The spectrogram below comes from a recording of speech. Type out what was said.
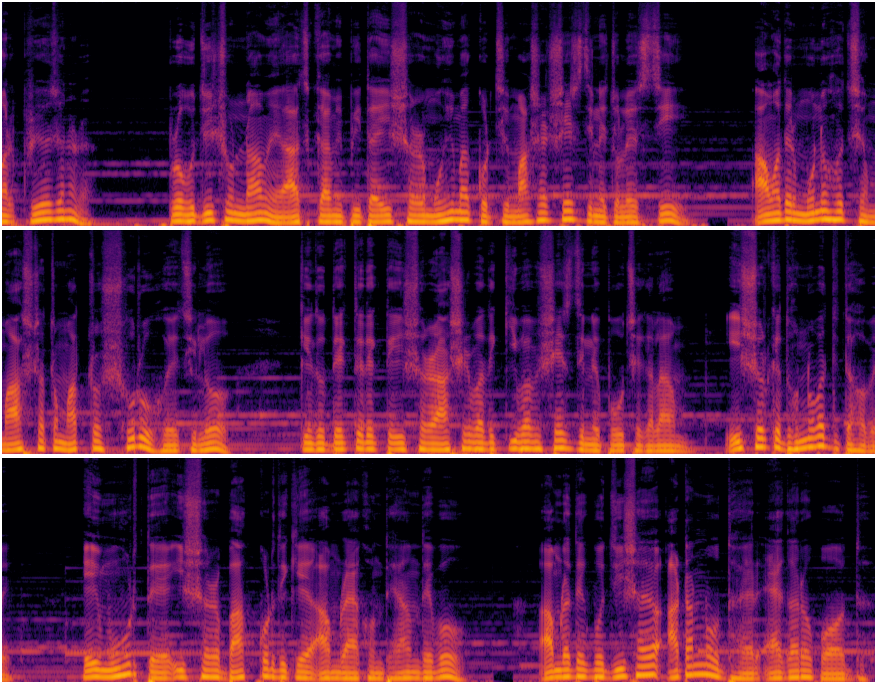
আমার প্রিয়জনেরা, প্রভু যিশুর নামে আজকে আমি পিতা ঈশ্বরের মহিমা করছি, মাসের শেষ দিনে চলে এসেছি। আমাদের মনে হচ্ছে মাসটা তো মাত্র শুরু হয়েছিল, কিন্তু দেখতে দেখতে ঈশ্বরের আশীর্বাদে কীভাবে শেষ দিনে পৌঁছে গেলাম, ঈশ্বরকে ধন্যবাদ দিতে হবে। এই মুহূর্তে ঈশ্বরের বাক্যর দিকে আমরা এখন ধ্যান দেব। আমরা দেখব জিসায় আটান্ন অধ্যায়ের এগারো পদ।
